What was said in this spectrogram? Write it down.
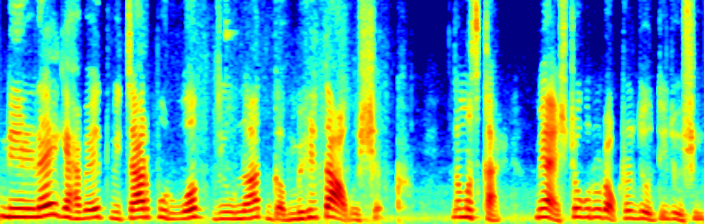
निर्णय घ्यावेत विचारपूर्वक जीवनात गंभीरता आवश्यक. नमस्कार मी ॲस्ट्रोगुरू डॉक्टर ज्योती जोशी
